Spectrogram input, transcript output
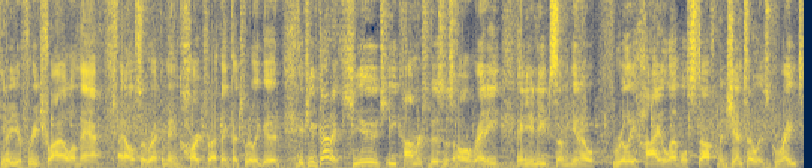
you know your free trial on that. I also recommend Kartra. I think that's really good. If you've got a huge e-commerce business already and you need some you know really high level stuff Magento is great.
